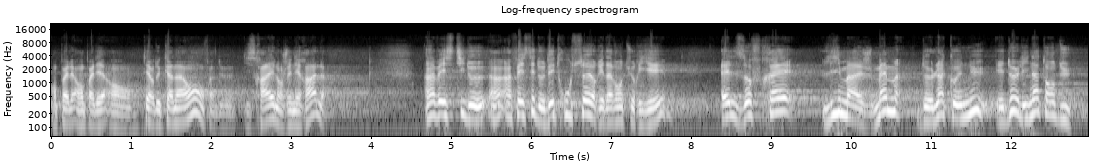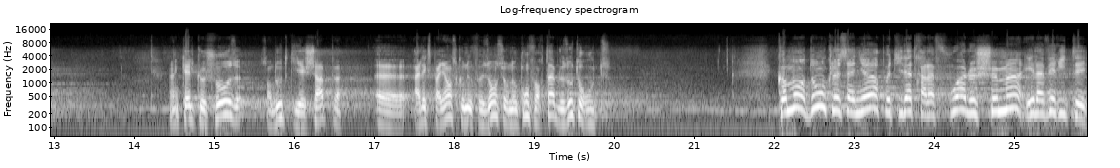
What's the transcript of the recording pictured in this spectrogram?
en, terre de Canaan, enfin d'Israël en général, infestées de, détrousseurs et d'aventuriers, elles offraient l'image même de l'inconnu et de l'inattendu. Quelque chose sans doute qui échappe euh, à l'expérience que nous faisons sur nos confortables autoroutes. Comment donc le Seigneur peut-il être à la fois le chemin et la vérité?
